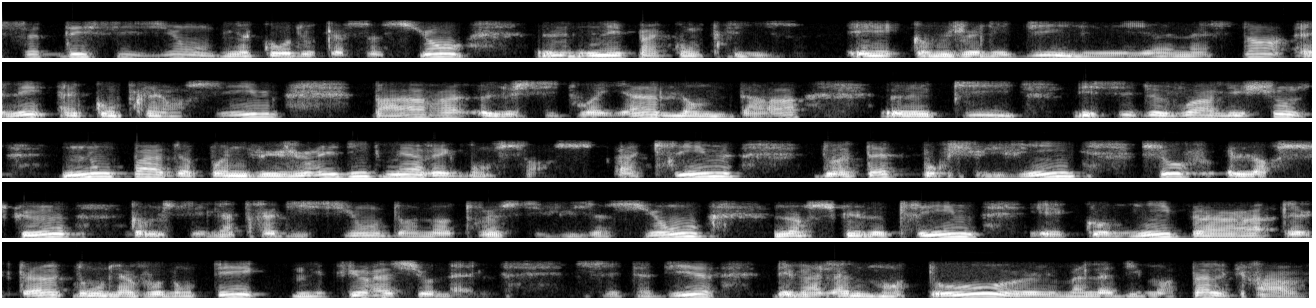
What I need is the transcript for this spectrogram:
cette décision de la Cour de cassation euh, n'est pas comprise. Et comme je l'ai dit il y a un instant, elle est incompréhensible par le citoyen lambda euh, qui essaie de voir les choses non pas d'un point de vue juridique, mais avec bon sens. Un crime doit être poursuivi, sauf lorsque, comme c'est la tradition dans notre civilisation, lorsque le crime est commis par quelqu'un dont la volonté n'est plus rationnelle, c'est-à-dire des malades mentaux, euh, maladies mentales graves.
